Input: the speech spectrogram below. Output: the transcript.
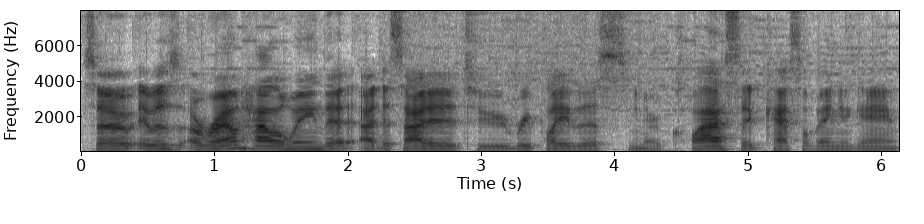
So it was around Halloween that I decided to replay this you know classic Castlevania game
